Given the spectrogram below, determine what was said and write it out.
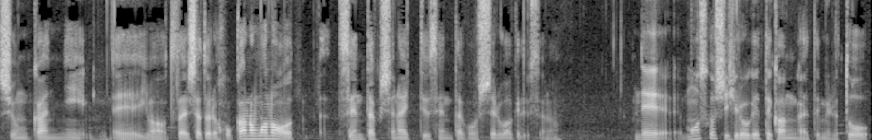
瞬間に、えー、今お伝えした通り、他のものを選択しないっていう選択をしてるわけですよね。で、もう少し広げて考えてみると、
